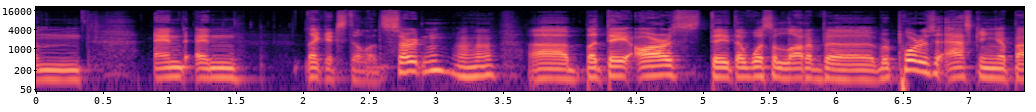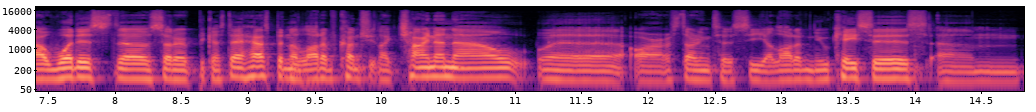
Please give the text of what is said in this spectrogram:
Um. And and like it's still uncertain. Uh-huh. Uh. But they are. They, there was a lot of uh, reporters asking about what is the sort of because there has been a lot of countries like China now uh, are starting to see a lot of new cases. Um.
